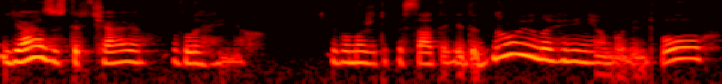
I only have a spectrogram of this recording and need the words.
я зустрічаю в легенях? І ви можете писати від одної легені або від двох.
